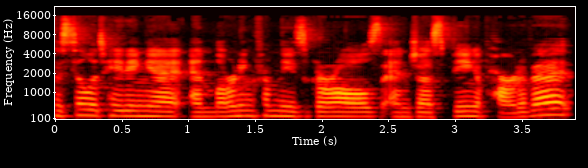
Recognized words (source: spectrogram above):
facilitating it and learning from these girls and just being a part of it,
